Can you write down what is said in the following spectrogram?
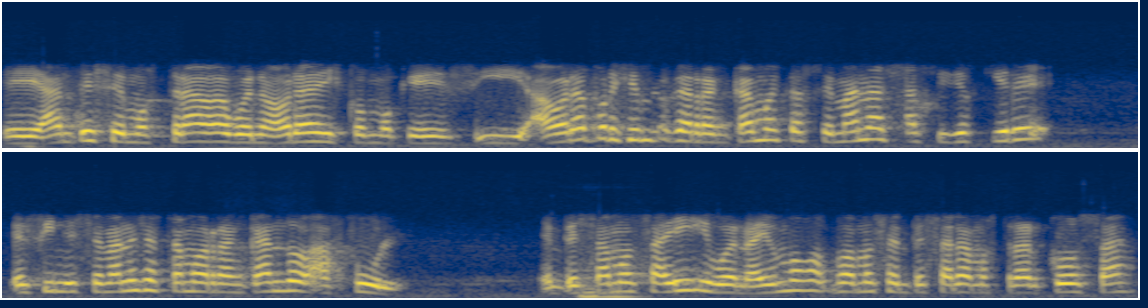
Eh, antes se mostraba, bueno, ahora es como que si, ahora por ejemplo que arrancamos esta semana, ya si Dios quiere, el fin de semana ya estamos arrancando a full. Empezamos ahí y bueno, ahí vamos a empezar a mostrar cosas,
